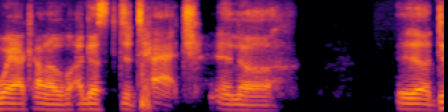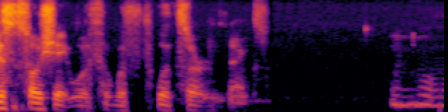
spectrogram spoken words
the way I kind of, I guess, detach and uh, uh disassociate with with with certain things. Mm-hmm.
